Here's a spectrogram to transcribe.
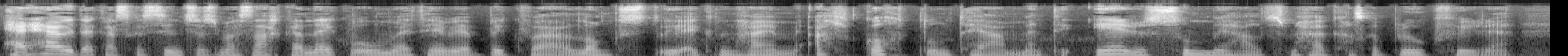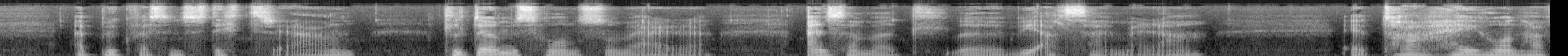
här har det kanske syns som man snackar nek om att vi bygga långst i egen hem allt gott om det men det är det som i allt som har kanske bruk för det att bygga sin stittre ja. till dömes hon som är ensam vi Alzheimer ja ta hej hon har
